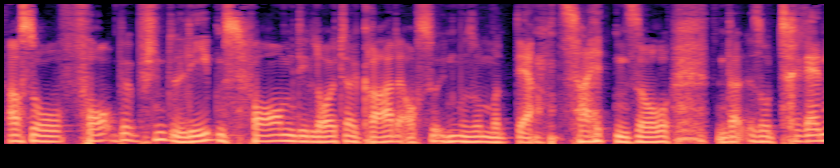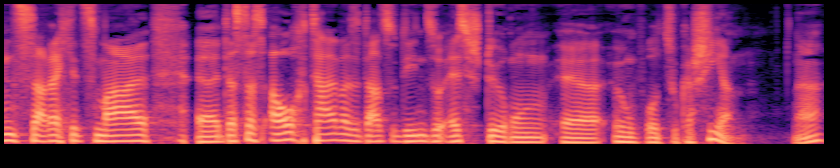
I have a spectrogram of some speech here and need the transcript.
auch so for, bestimmte Lebensformen, die Leute gerade auch so in so modernen Zeiten so, sind halt so Trends, sage ich jetzt mal, äh, dass das auch teilweise dazu dient, so Essstörungen äh, irgendwo zu kaschieren. Ne?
